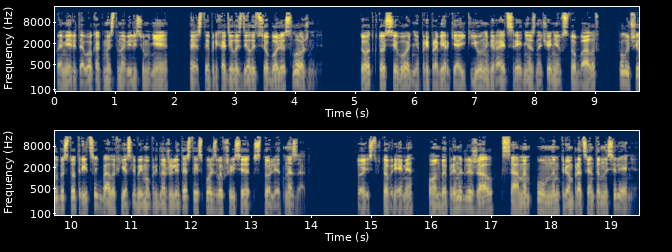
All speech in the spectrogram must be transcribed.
По мере того, как мы становились умнее, тесты приходилось делать все более сложными. Тот, кто сегодня при проверке IQ набирает среднее значение в 100 баллов, получил бы 130 баллов, если бы ему предложили тесты, использовавшиеся 100 лет назад. То есть в то время он бы принадлежал к самым умным 3% населения.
